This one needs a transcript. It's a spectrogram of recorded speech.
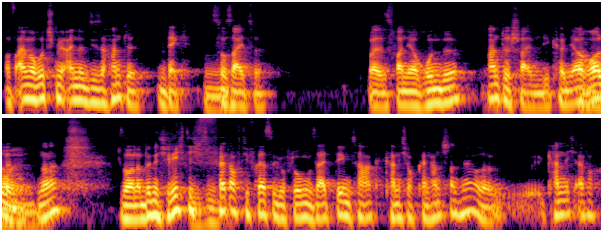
auf einmal rutscht mir eine dieser Hantel weg zur Seite. Weil es waren ja runde Hantelscheiben, die können ja rollen. Ne? So, und dann bin ich richtig fett auf die Fresse geflogen. Seit dem Tag kann ich auch keinen Handstand mehr oder kann ich einfach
